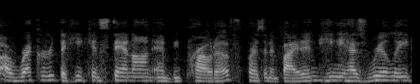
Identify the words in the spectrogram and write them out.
a record that he can stand on and be proud of, President Biden. He has really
